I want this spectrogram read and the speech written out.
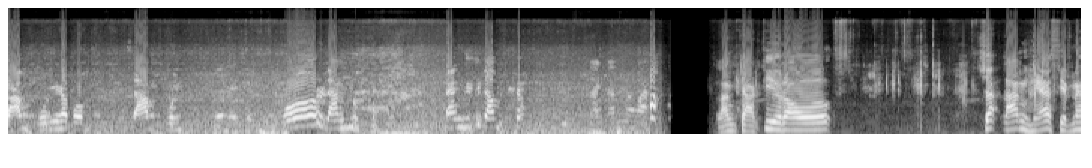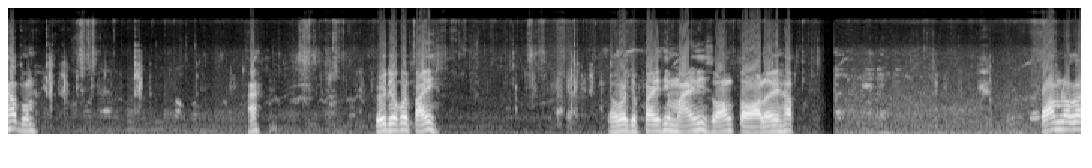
สามคุณครับผมสามคุณโอ้ดังดังคือดำรายการยังไงหลังจากที่เราชะล้างแหเสร็จนะครับผมฮะเดี๋ยวเดี๋ยวค่อยไป เราก็จะไปที่หมายที่สองต่อเลยครับ พร้อมแล้วก็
